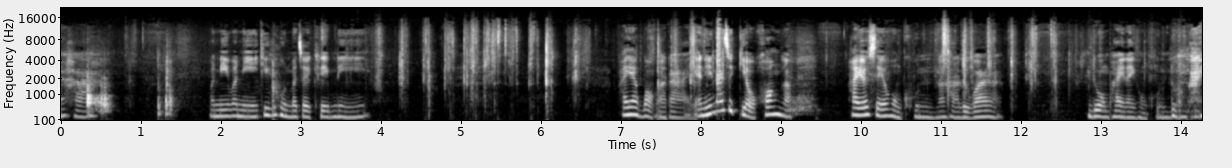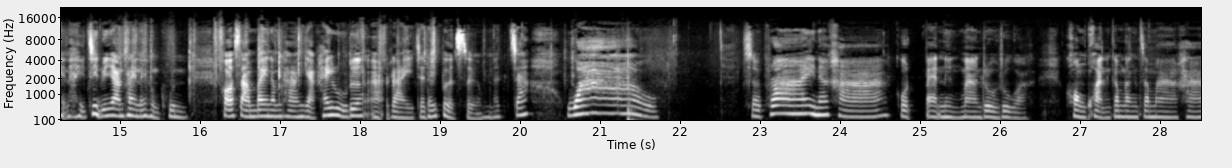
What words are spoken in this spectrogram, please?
นะคะ วันนี้วันนี้ที่คุณมาเจอคลิปนี้ไพ่อยากบอกอะไร อันนี้น่าจะเกี่ยวข้องกับ higher self ของคุณนะคะ หรือว่าดวงภายในของคุณ ดวงภายใน จิตวิญญาณภายในของคุณ ขอสามใบนำทางอยากให้รู้เรื่องอะไรจะได้เปิดเสริมนะจ๊ะ ว้าวเซอร์ไพรส์นะคะ กด 81 มารัวๆ ของขวัญกำลังจะมาค่ะ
